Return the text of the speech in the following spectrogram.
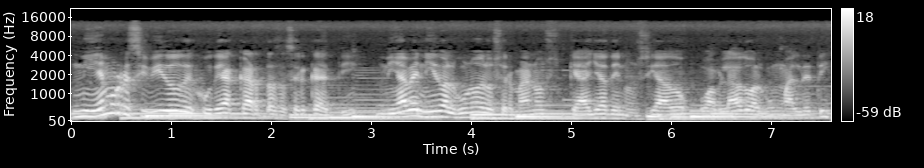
ni hemos recibido de Judea cartas acerca de ti, ni ha venido alguno de los hermanos que haya denunciado o hablado algún mal de ti,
